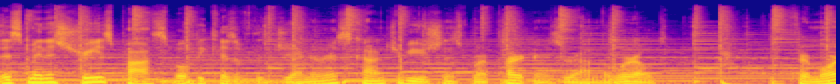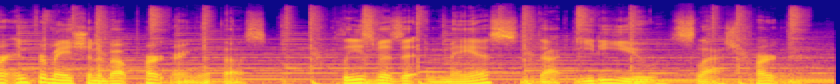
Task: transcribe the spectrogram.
This ministry is possible because of the generous contributions from our partners around the world. For more information about partnering with us, please visit emmaus.edu/partner.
